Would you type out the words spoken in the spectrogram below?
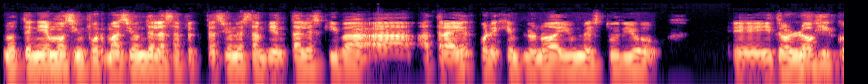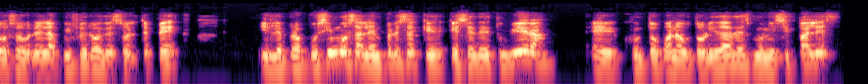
no teníamos información de las afectaciones ambientales que iba a, traer. Por ejemplo, no hay un estudio eh, hidrológico sobre el acuífero de Soltepec y le propusimos a la empresa que, se detuviera eh, junto con autoridades municipales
